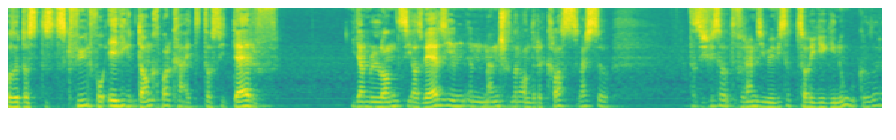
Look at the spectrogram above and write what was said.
oder das, das, das Gefühl von ewiger Dankbarkeit, dass sie darf in diesem Land sein, als wäre sie ein, ein Mensch von einer anderen Klasse, weißt du? So, das ist wie so, vor allem sind wir wie so Zeuge genug, oder?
